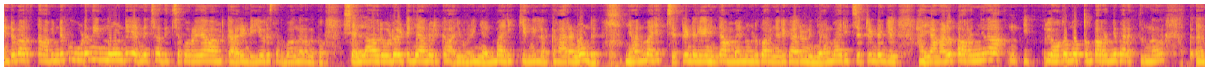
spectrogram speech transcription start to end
എന്റെ ഭർത്താവിന്റെ കൂടെ നിന്നുകൊണ്ട് എന്നെ ചതിച്ച കുറേ ആൾക്കാരുണ്ട് ഈ ഒരു സംഭവം നടന്നപ്പോൾ. പക്ഷെ എല്ലാവരോടുമായിട്ട് ഞാനൊരു കാര്യം പറയും. ഞാൻ മരിക്കുന്നില്ല. കാരണമുണ്ട്. ഞാൻ മരിച്ചിട്ടുണ്ടെങ്കിൽ എന്റെ അമ്മ എന്നോട് പറഞ്ഞൊരു കാര്യമുണ്ട്. ഞാൻ മരിച്ചിട്ടുണ്ടെങ്കിൽ അയാൾ പറഞ്ഞ ലോകം മൊത്തം പറഞ്ഞു പരത്തുന്ന ഏഹ്,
